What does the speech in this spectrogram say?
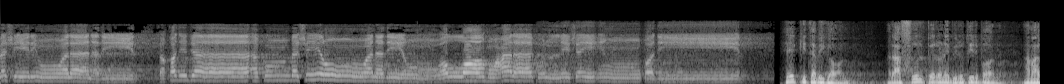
بشير ولا نذير فقد جاءكم بشير ونذير والله على كل شيء قدير হে কিতাবিগণ রাসূল প্রেরণে বিরতির পর আমার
